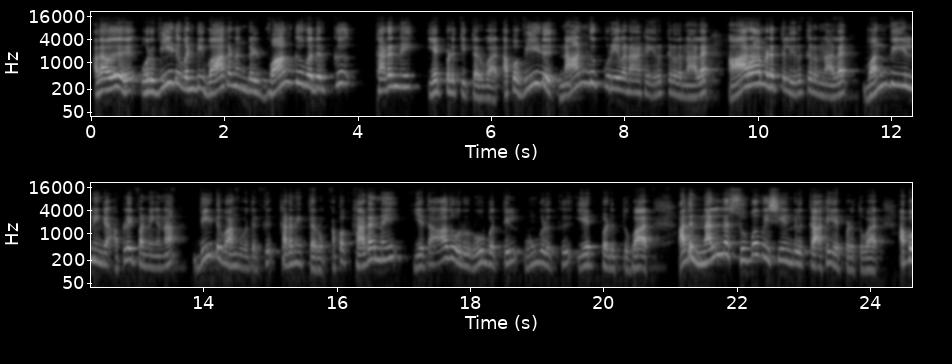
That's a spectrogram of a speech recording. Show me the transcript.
அதாவது ஒரு வீடு வண்டி வாகனங்கள் வாங்குவதற்கு கடனை ஏற்படுத்தி தருவார். அப்போ வீடு நான்குக்குரியவனாக இருக்கிறதுனால ஆறாம் இடத்தில் இருக்கிறதுனால வங்கியில் நீங்கள் அப்ளை பண்ணீங்கன்னா வீடு வாங்குவதற்கு கடனை தரும். அப்போ கடனை ஏதாவது ஒரு ரூபத்தில் உங்களுக்கு ஏற்படுத்துவார். அது நல்ல சுப விஷயங்களுக்காக ஏற்படுத்துவார். அப்போ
